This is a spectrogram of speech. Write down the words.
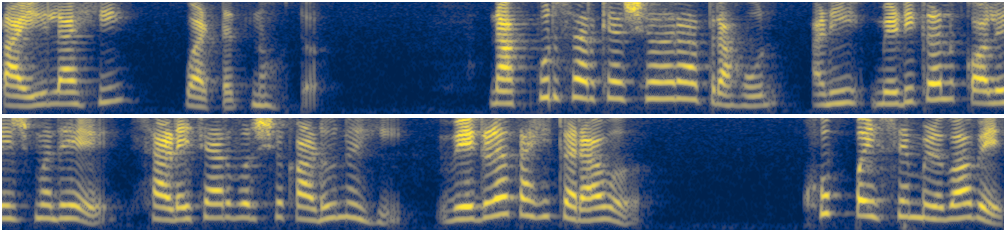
ताईलाही वाटत नव्हतं. नागपूरसारख्या शहरात राहून आणि मेडिकल कॉलेजमध्ये साडेचार वर्ष काढूनही वेगळं काही करावं खूप पैसे मिळवावेत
